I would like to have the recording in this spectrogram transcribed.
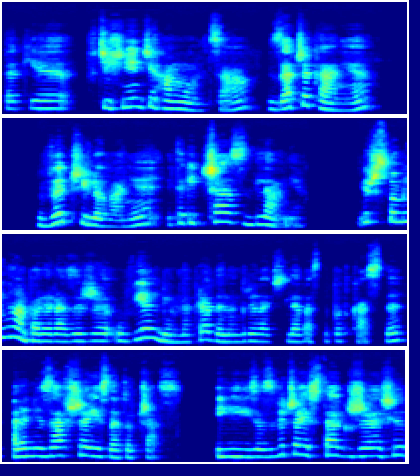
Takie wciśnięcie hamulca, zaczekanie, wychillowanie i taki czas dla mnie. Już wspominałam parę razy, że uwielbiam naprawdę nagrywać dla Was te podcasty, ale nie zawsze jest na to czas. I zazwyczaj jest tak, że się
